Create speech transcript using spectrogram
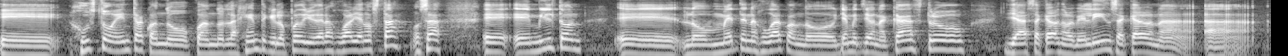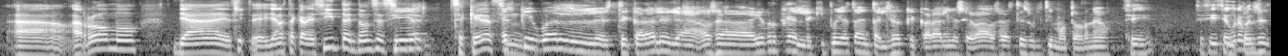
eh, justo entra cuando, cuando la gente que lo puede ayudar a jugar ya no está. O sea, eh, eh Milton eh, lo meten a jugar cuando ya metieron a Castro, ya sacaron a Orbelín, sacaron a, a, Romo, ya este, ya no está cabecita, entonces sí, se queda sin... Es que igual este Caralio ya, o sea, yo creo que el equipo ya está mentalizado que Caralio se va, o sea, este es su último torneo. Sí, sí, sí, seguramente.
